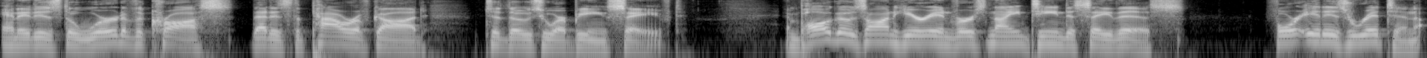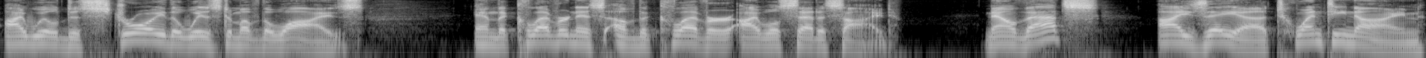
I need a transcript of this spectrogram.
And it is the word of the cross that is the power of God to those who are being saved. And Paul goes on here in verse 19 to say this For it is written, I will destroy the wisdom of the wise and the cleverness of the clever I will set aside. Now that's Isaiah 29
